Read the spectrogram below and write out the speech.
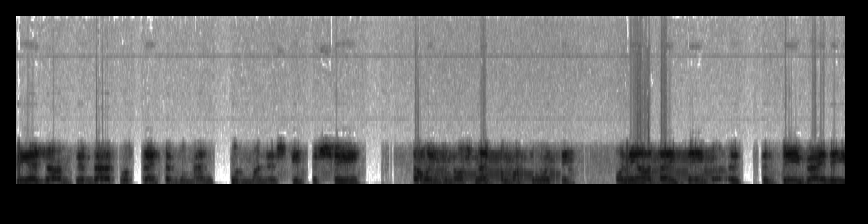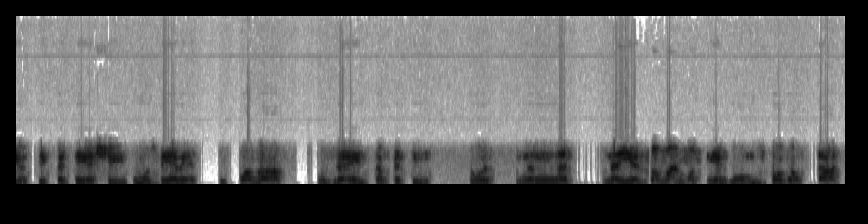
biežāk dzirdētos pretargumentus, kur man ir šķita šī salīdzinoši nepamatoti. Un jā, taisnība, es, es biju gaidījusi, ka tieši mūsu sievietes vislabāk uzreiz sapratīs tos ne, ne, neiedomājamos iegūmus, ko kaut tāds,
